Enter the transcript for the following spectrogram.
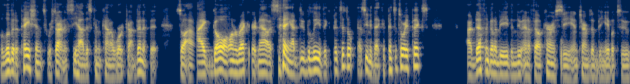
a little bit of patience, we're starting to see how this can kind of work to our benefit. So I, I go on record now as saying I do believe the compensatory, excuse me, that compensatory picks are definitely going to be the new NFL currency in terms of being able to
